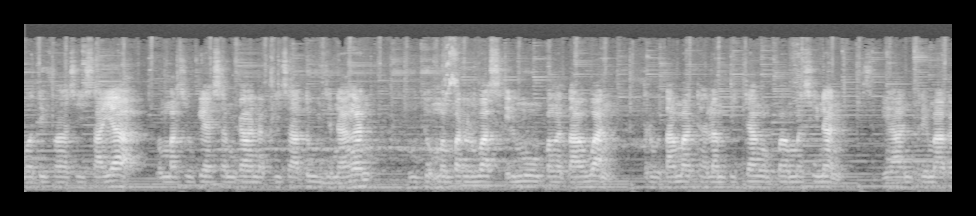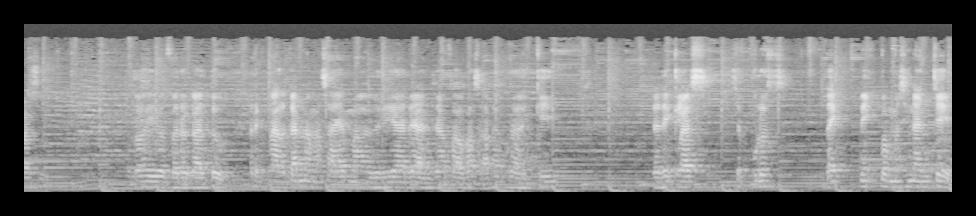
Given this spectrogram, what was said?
Motivasi saya memasuki SMK Negeri 1 Jenangan untuk memperluas ilmu pengetahuan terutama dalam bidang pemesinan. Sekian, terima kasih. warahmatullahi wabarakatuh. Perkenalkan nama saya Mahadri Ariandra Fawas Akabragi dari kelas 10 Teknik Pemesinan C.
